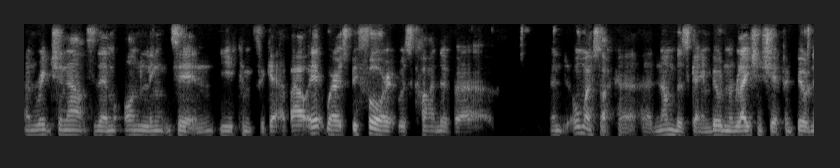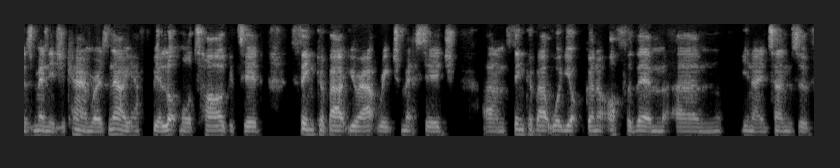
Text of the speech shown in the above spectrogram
and reaching out to them on LinkedIn, you can forget about it. Whereas before it was kind of a and almost like a, a, numbers game, building a relationship and building as many as you can. Whereas now you have to be a lot more targeted. Think about your outreach message. Um, think about what you're going to offer them. Um, you know, in terms of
